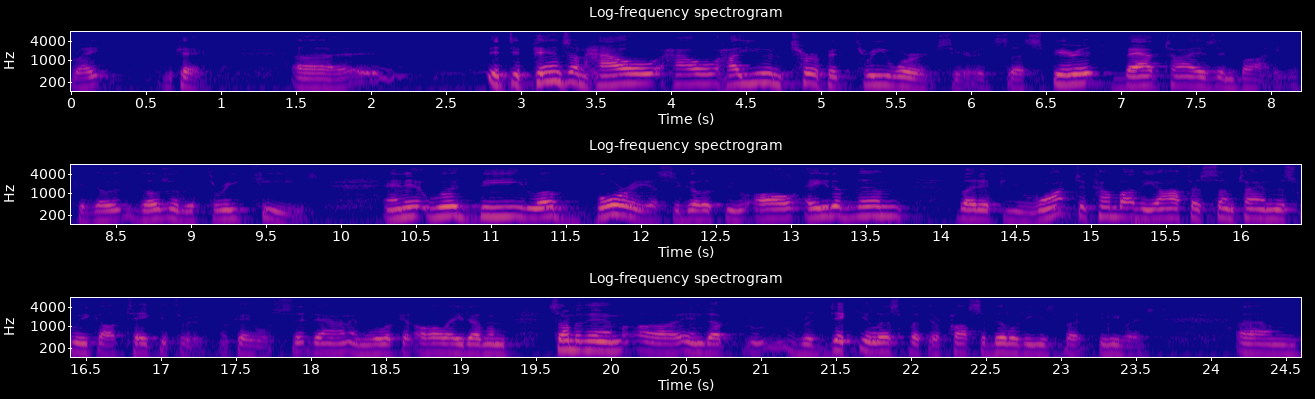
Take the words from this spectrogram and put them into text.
right? Okay. Uh, it depends on how, how, how you interpret three words here. It's uh, spirit, baptize, and body. Okay, those, those are the three keys. And it would be laborious to go through all eight of them, but if you want to come by the office sometime this week, I'll take you through. Okay, we'll sit down and we'll look at all eight of them. Some of them uh, end up ridiculous, but they're possibilities. But, anyways, um,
